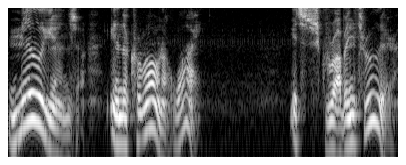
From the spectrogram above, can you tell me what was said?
millions in the corona. Why? It's scrubbing through there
